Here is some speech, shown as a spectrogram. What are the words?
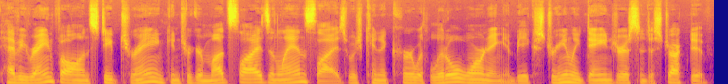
Heavy rainfall on steep terrain can trigger mudslides and landslides, which can occur with little warning and be extremely dangerous and destructive.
